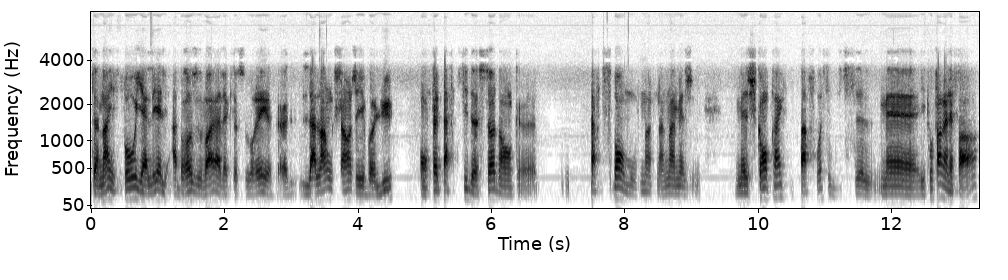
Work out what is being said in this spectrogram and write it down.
Thomas, il faut y aller à bras ouverts avec le sourire. Euh, la langue change et évolue. On fait partie de ça, donc euh, participons au mouvement finalement. Mais je, comprends que parfois c'est difficile, mais il faut faire un effort.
